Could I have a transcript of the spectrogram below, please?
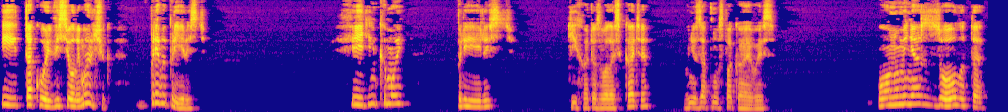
и такой веселый мальчик, прямо прелесть. — Феденька мой, прелесть, — тихо отозвалась Катя, внезапно успокаиваясь. — Он у меня золото,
